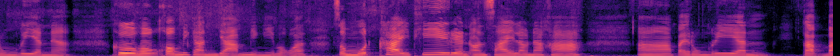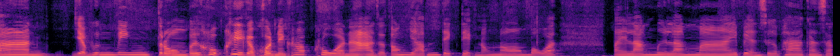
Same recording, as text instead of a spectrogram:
โรงเรียนเนี่ย คือเขาเขามีการย้ำอย่างนี้บอกว่า สมมุติใครที่เรียนออนไซต์แล้วนะคะอ่าไปโรงเรียนกลับบ้าน อย่าเพิ่งวิ่งตรงไปคลุกคลีกับคนในครอบครัวนะ อาจจะต้องย้ำเด็กๆน้องๆ บอกว่า ไปล้างมือล้างไม้เปลี่ยนเสื้อผ้ากันซะ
